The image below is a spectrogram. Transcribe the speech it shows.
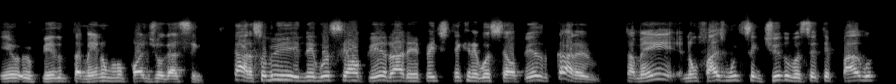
E o Pedro também não, não pode jogar assim. Cara, sobre negociar o Pedro, ah, de repente tem que negociar o Pedro, cara, também não faz muito sentido você ter pago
